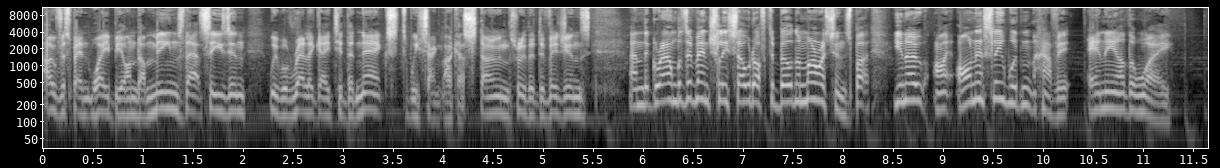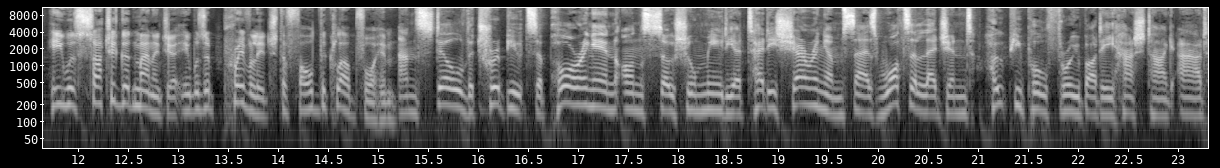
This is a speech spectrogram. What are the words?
Overspent way beyond our means that season. We were relegated the next. We sank like a stone through the divisions. And the ground was eventually sold off to Builder Morrison's. But, you know, I honestly wouldn't have it any other way. He was such a good manager, it was a privilege to fold the club for him. And still, the tributes are pouring in on social media. Teddy Sheringham says, What a legend. Hope you pull through, buddy. Hashtag ad.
